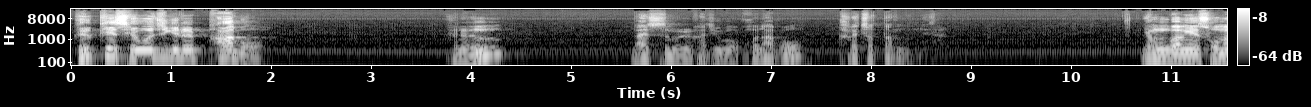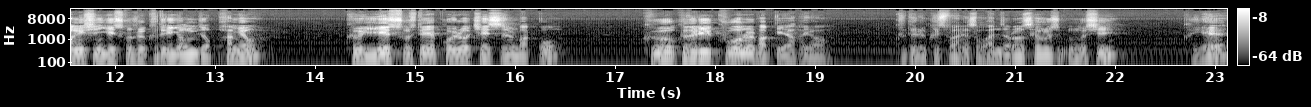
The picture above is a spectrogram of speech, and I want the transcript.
그렇게 세워지기를 바라고 그는 말씀을 가지고 권하고 가르쳤다는 겁니다. 영광의 소망이신 예수 그리스도를 그들이 영접하며 그 예수 그리스도의 보혈로 제신을 받고 그 그들이 구원을 받게 하여 그들을 그리스도 안에서 완전한 세우는 것이 그의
